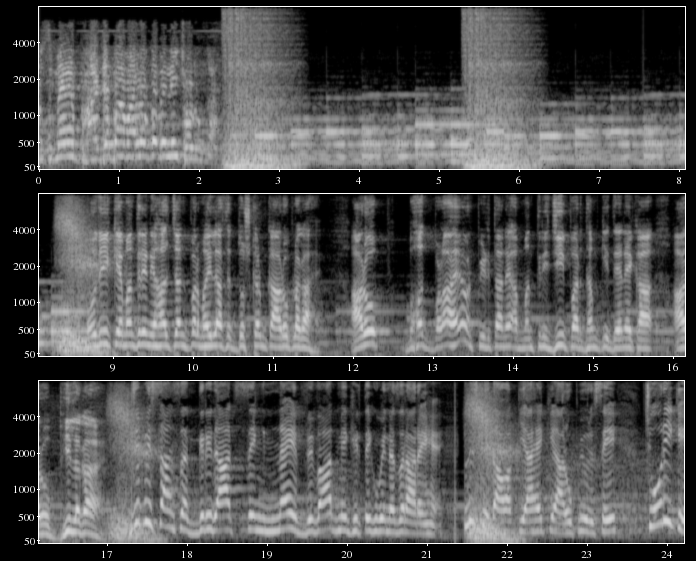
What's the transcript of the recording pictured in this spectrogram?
उसमें भाजपा वालों को भी नहीं छोड़ूँगा। मोदी के मंत्री निहाल चंद पर महिला से दुष्कर्म का आरोप लगा है। आरोप बहुत बड़ा है और पीड़िता ने अब मंत्री जी पर धमकी देने का आरोप भी लगाया है। बीजेपी सांसद गिरिराज सिंह नए विवाद में घिरते हुए नज़र आ रहे हैं। पुलिस ने दावा किया है कि आरोपियों से चोरी के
